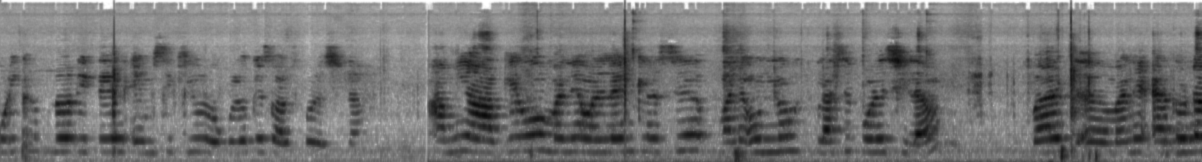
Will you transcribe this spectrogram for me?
পরীক্ষাগুলো দিতেন এমসিকিউ ওগুলোকে সলভ করেছিলাম। আমি আগেও মানে অনলাইন ক্লাসে মানে অন্য ক্লাসে পড়েছিলাম। বাট মানে এতটা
